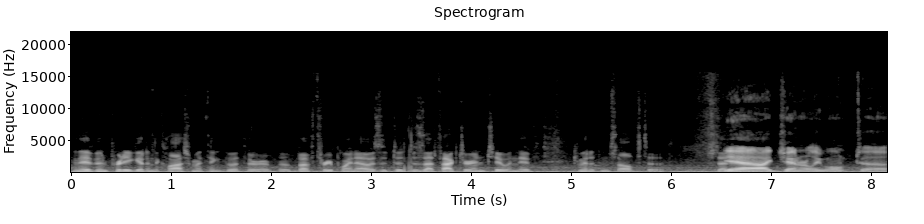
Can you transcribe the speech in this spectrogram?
And they've been pretty good in the classroom. I think both are above 3.0. Is it, does that factor into when they've committed themselves to studying? Yeah, I generally won't uh,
